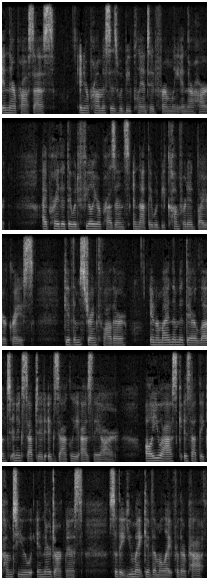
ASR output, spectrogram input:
in their process and your promises would be planted firmly in their heart. I pray that they would feel your presence and that they would be comforted by your grace. Give them strength, Father, and remind them that they are loved and accepted exactly as they are. All you ask is that they come to you in their darkness so that you might give them a light for their path.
